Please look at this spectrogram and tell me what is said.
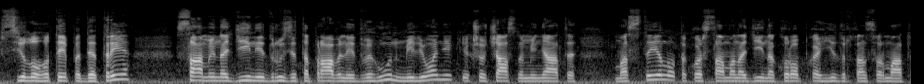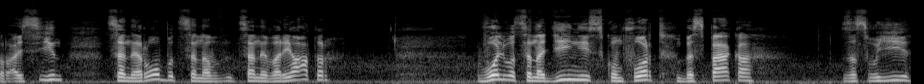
Всі логотипи D3. Самий надійний, друзі, та правильний двигун, мільйонік, якщо вчасно міняти мастило. Також сама надійна коробка гідротрансформатор iSyn. Це не робот, це не, це не варіатор. Volvo це надійність, комфорт, безпека. За свої,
